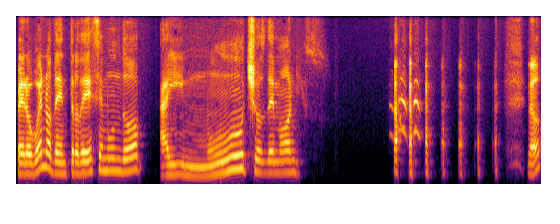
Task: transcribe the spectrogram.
Pero bueno, dentro de ese mundo hay muchos demonios. ¿no?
